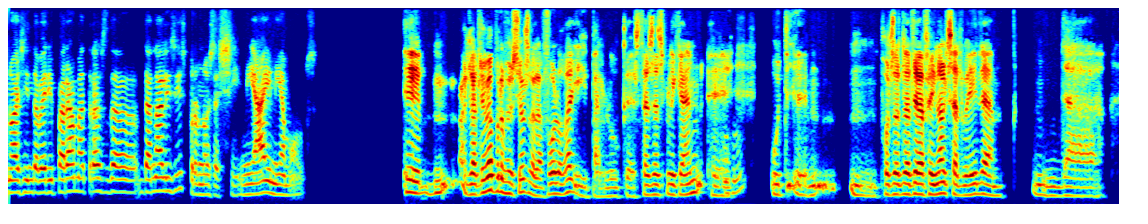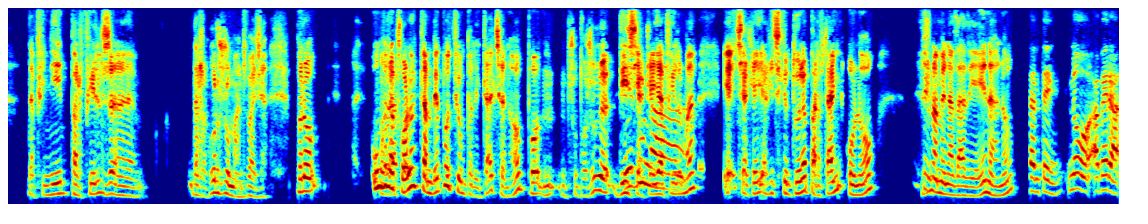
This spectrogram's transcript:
no hagin d'haver-hi paràmetres d'anàlisis, però no és així, n'hi ha i n'hi ha molts. Eh, la teva professió és grafòloga i per lo que estàs explicant eh, uh -huh. eh, poses la teva feina al servei de, de definir perfils eh, de recursos humans, vaja. Però un grafòleg també pot fer un peritatge, no? Pot, suposo que dir si una... aquella firma, eh, si aquella escriptura pertany o no, és sí. una mena d'ADN, no? T'entenc. No, a veure,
